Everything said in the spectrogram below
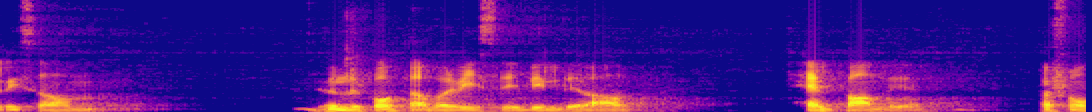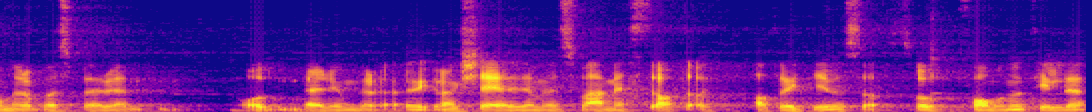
liksom 100 folk, da, bare viser de bilder av helt vanlige personer og bare spør hvem og ber dem rangere dem som er mest attraktive, så, så får man jo til det.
